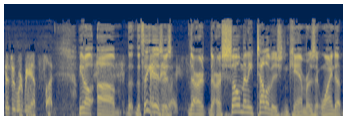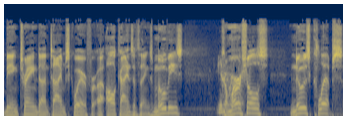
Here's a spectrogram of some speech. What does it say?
this is where we have fun. You know, um, the, the thing is, is there are there are so many television cameras that wind up being trained on Times Square for uh, all kinds of things, movies, You know, commercials, news clips,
